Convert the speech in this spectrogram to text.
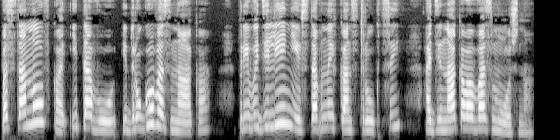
Постановка и того, и другого знака при выделении вставных конструкций одинаково возможна.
